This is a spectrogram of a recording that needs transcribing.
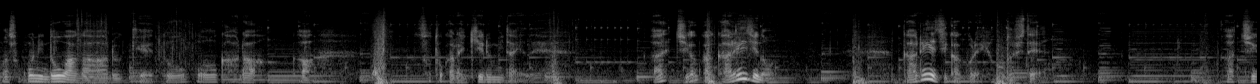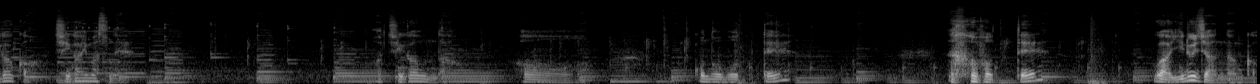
まあ、そこにドアがあるけどこのからあ外から行けるみたいね。あ違うか？ガレージの？ガレージかこれひょっとして。あ違うか。違いますね。あ違うんだ。はあここ登って。登って。うわいるじゃんなんか。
